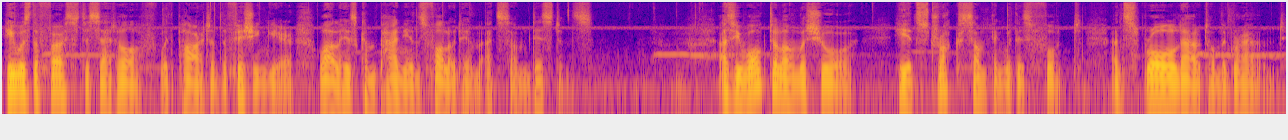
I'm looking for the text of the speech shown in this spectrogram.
He was the first to set off with part of the fishing gear, while his companions followed him at some distance. As he walked along the shore, he had struck something with his foot and sprawled out on the ground.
